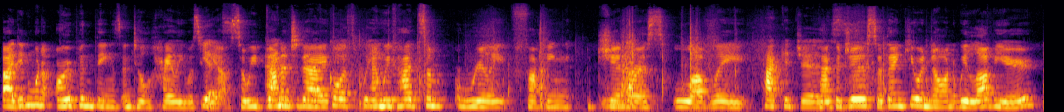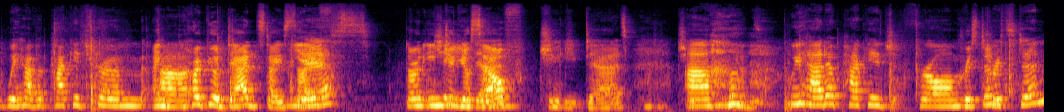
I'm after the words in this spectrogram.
but I didn't want to open things until Haley was here. Yes. So we've done And it today. of course we- And we've had some really fucking generous, lovely Packages. packages. So thank you, Anon. We love you. We have a package from. And uh, hope your dad stays safe. Yes. Don't injure Cheeky yourself. dad. Cheeky dad. Cheeky Um, dads. we had a package from Kristen? Kristen.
